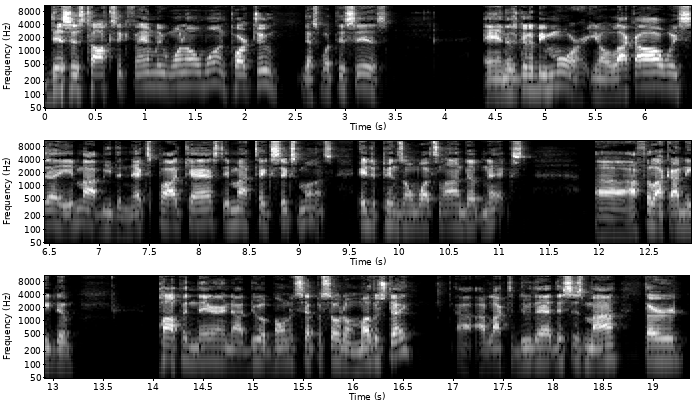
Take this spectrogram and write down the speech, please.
This is Toxic Family 101, part two. That's what this is. And there's going to be more. You know, like I always say, it might be the next podcast. It might take six months. It depends on what's lined up next. Uh, I feel like I need to pop in there and uh, do a bonus episode on Mother's Day. I'd like to do that. This is my third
